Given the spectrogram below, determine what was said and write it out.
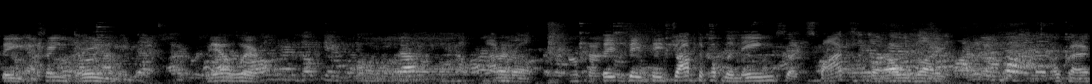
they train during the winter. Yeah, where? I don't know. Okay. They, they they dropped a couple of names like spots, but I was like, okay.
